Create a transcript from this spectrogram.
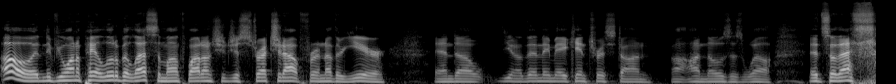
oh and if you want to pay a little bit less a month why don't you just stretch it out for another year and uh, you know then they make interest on uh, on those as well. And so that's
